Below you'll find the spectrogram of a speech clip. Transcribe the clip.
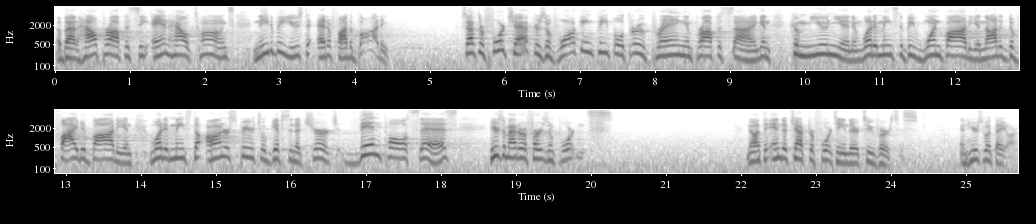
about how prophecy and how tongues need to be used to edify the body. So, after four chapters of walking people through praying and prophesying and communion and what it means to be one body and not a divided body and what it means to honor spiritual gifts in a church, then Paul says, here's a matter of first importance. Now, at the end of chapter 14, there are two verses, and here's what they are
